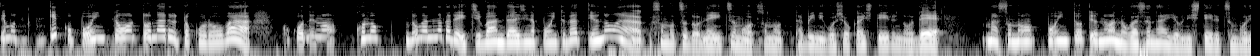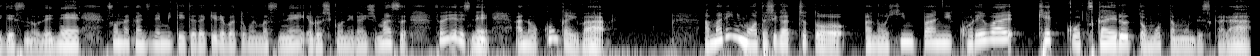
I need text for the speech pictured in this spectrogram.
でも結構ポイントとなるところは、ここでの、この動画の中で一番大事なポイントだっていうのは、その都度ね、いつもその度にご紹介しているので、まあそのポイントっていうのは逃さないようにしているつもりですのでね、そんな感じで見ていただければと思いますね。よろしくお願いします。それでですね、あの、今回は、あまりにも私がちょっと、あの、頻繁にこれは結構使えると思ったもんですから、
